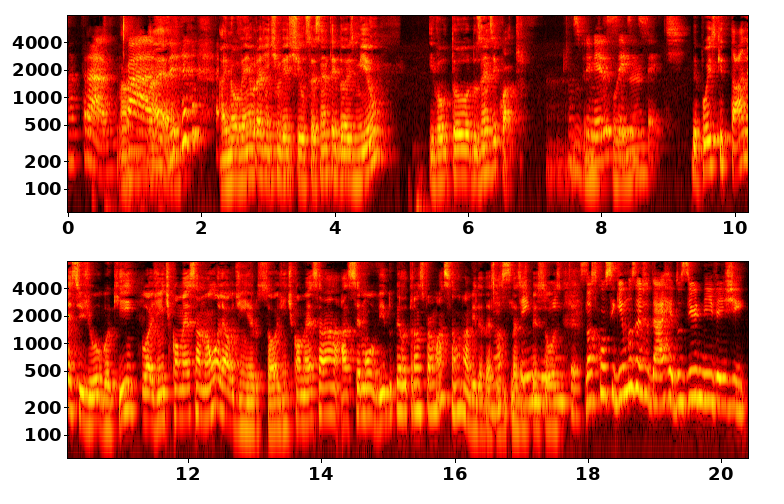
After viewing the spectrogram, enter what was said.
Atrás, quase. Ah, é. Aí em novembro a gente investiu 62 mil e voltou 204. Os primeiros 6 né? e 7. Depois que tá nesse jogo aqui, a gente começa a não olhar o dinheiro só, a gente começa a, a ser movido pela transformação na vida dessas, Nossa, dessas pessoas. Muitas. Nós conseguimos ajudar a reduzir níveis de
